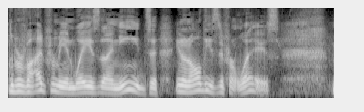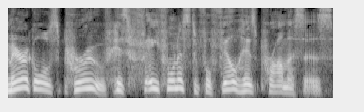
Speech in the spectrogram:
to provide for me in ways that I need to, you know, in all these different ways. Miracles prove his faithfulness to fulfill his promises.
